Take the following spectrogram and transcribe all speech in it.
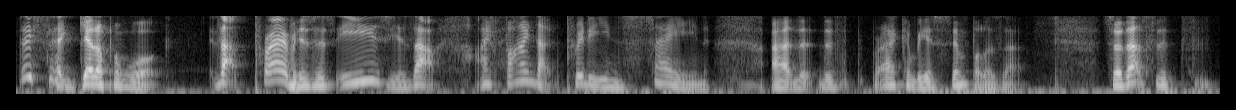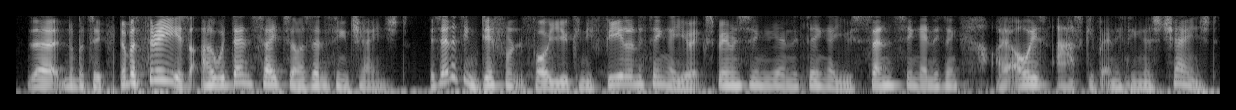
they say, Get up and walk. That prayer is as easy as that. I find that pretty insane. Uh, the, the prayer can be as simple as that. So that's the, the, number two. Number three is I would then say to them, has anything changed? Is anything different for you? Can you feel anything? Are you experiencing anything? Are you sensing anything? I always ask if anything has changed.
